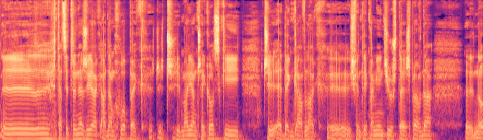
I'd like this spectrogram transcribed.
Yy, tacy trenerzy jak Adam Chłopek, czy, czy Marian Czajkowski, czy Edek Gawlak, yy, świętej pamięci już też, prawda? No,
